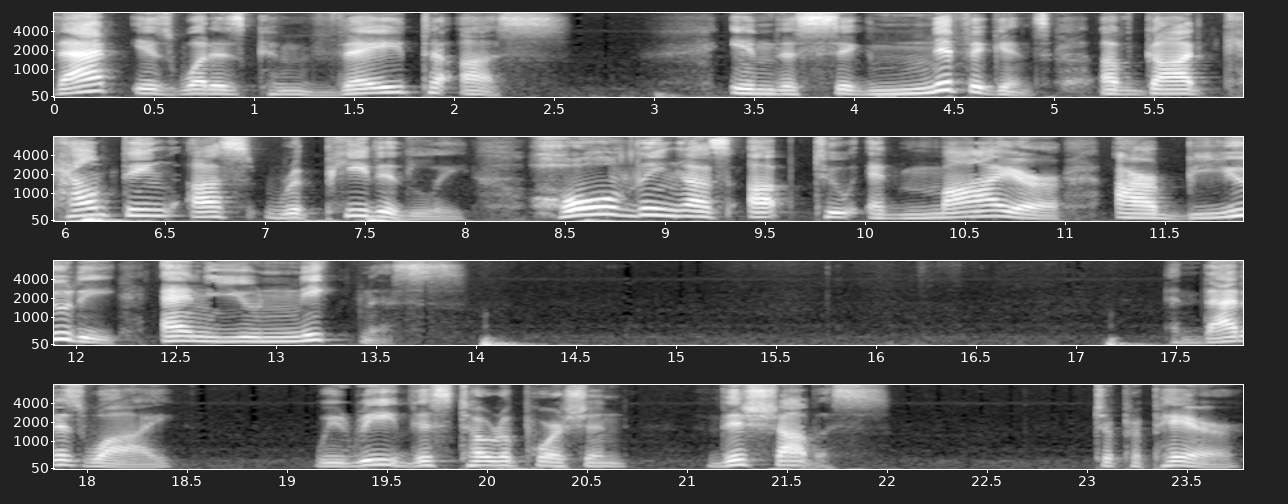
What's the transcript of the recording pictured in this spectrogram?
that is what is conveyed to us in the significance of God counting us repeatedly, holding us up to admire our beauty and uniqueness. And that is why we read this Torah portion this Shabbos to prepare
